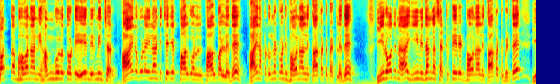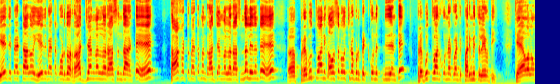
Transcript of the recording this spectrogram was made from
కొత్త భవనాన్ని హంగులతోటి నిర్మించారు. ఆయన కూడా ఇలాంటి చర్యకు పాల్గొన పాల్పడలేదే? ఆయన అక్కడ ఉన్నటువంటి భవనాల్ని తాకట్టు పెట్టలేదే? ఈ రోజున ఈ విధంగా సెక్రటేరియట్ భవనాల్ని తాకట్టు పెడితే ఏది పెట్టాలో ఏది పెట్టకూడదో రాజ్యాంగంలో రాసిందా అంటే తాకట్టు పెట్టమని రాజ్యాంగంలో రాసిందా? లేదంటే ప్రభుత్వానికి అవసరం వచ్చినప్పుడు పెట్టుకున్నది అంటే ప్రభుత్వానికి ఉన్నటువంటి పరిమితులు ఏమిటి? కేవలం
